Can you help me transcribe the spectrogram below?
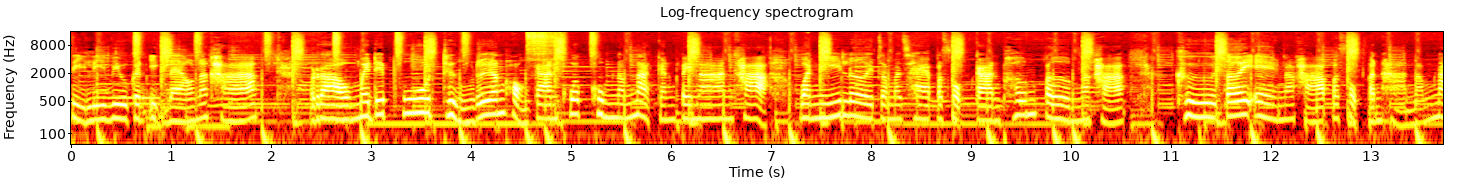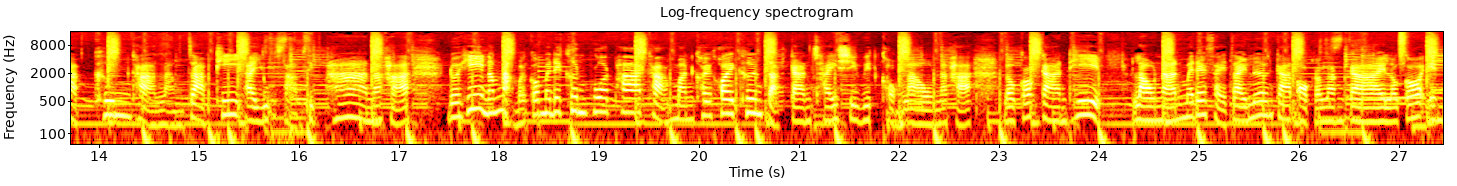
สีรีวิวกันอีกแล้วนะคะ เราไม่ได้พูดถึงเรื่องของการควบคุมน้ำหนักกันไปนานค่ะ วันนี้เลยจะมาแชร์ประสบการณ์เพิ่มเติมนะคะ คือเต้ยเองนะคะประสบปัญหาน้ำหนักขึ้นค่ะ หลังจากที่อายุ 35 นะคะ โดยที่น้ำหนักมันก็ไม่ได้ขึ้นพรวดพลาดค่ะ มันค่อยๆขึ้นจากการใช้ชีวิตของเรานะคะ แล้วก็การที่เรานั้นไม่ได้ใส่ใจเรื่องการออกกำลังกาย แล้วก็เอน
